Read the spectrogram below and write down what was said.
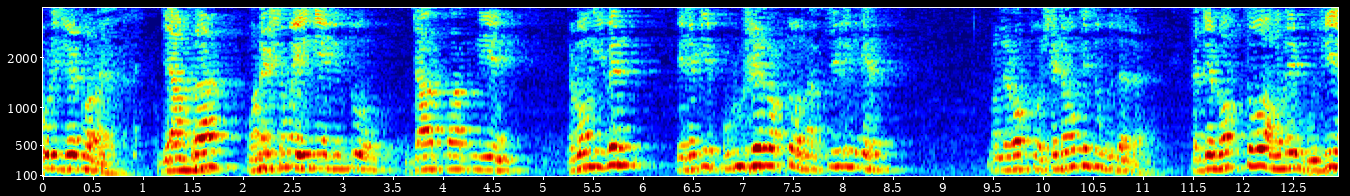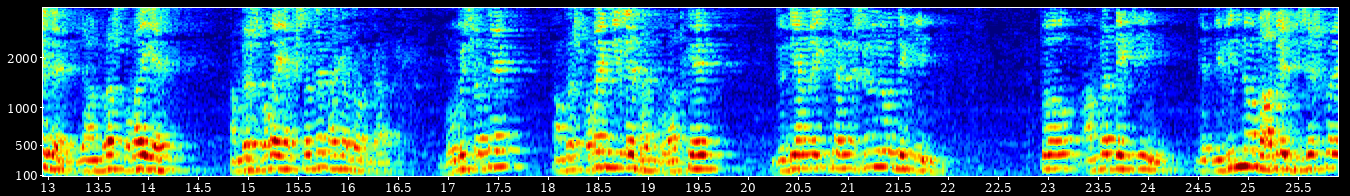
পরিচয় করায় যে আমরা অনেক সময় এই নিয়ে কিন্তু জাত পাত নিয়ে, এবং ইভেন এটা কি পুরুষের রক্ত না স্ত্রীলিঙ্গের মানে রক্ত, সেটাও কিন্তু বোঝা যায়। কাজে রক্ত আমাদের বুঝিয়ে দেয় যে আমরা সবাই এক, আমরা সবাই একসাথে থাকা দরকার, ভবিষ্যতে আমরা সবাই মিলে থাকব। আজকে যদি আমরা ইন্টারন্যাশনালিও দেখি, তো আমরা দেখছি যে বিভিন্ন ভাবে বিশেষ করে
